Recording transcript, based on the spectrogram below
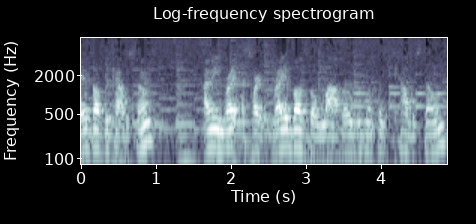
right above the cobblestone. I mean, right, sorry, right above the lava, we're gonna place cobblestone.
